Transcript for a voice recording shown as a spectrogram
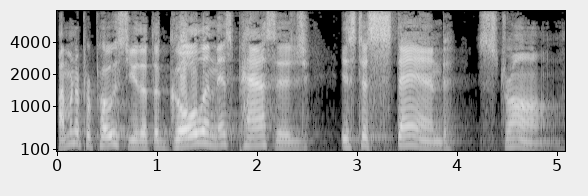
I'm going to propose to you that the goal in this passage is to stand strong.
